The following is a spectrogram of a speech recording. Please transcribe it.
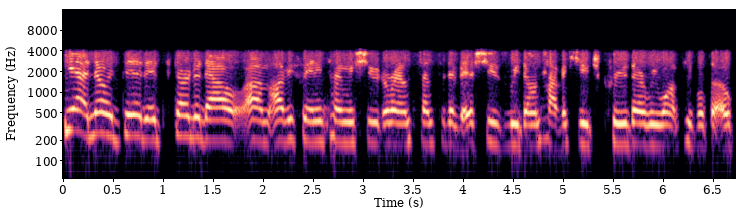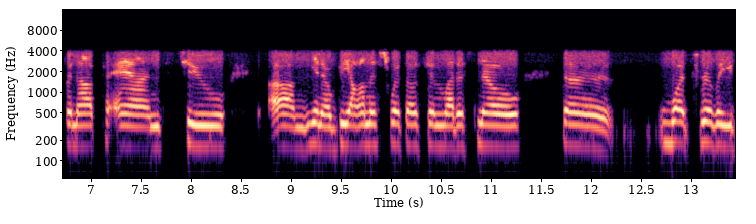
Yeah, no, it did. It started out um, obviously anytime we shoot around sensitive issues, we don't have a huge crew there. We want people to open up and to um, you know be honest with us and let us know the what's really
